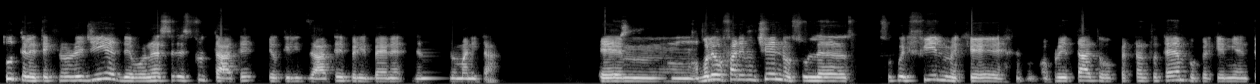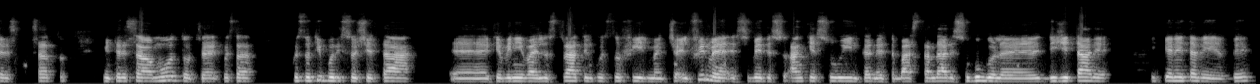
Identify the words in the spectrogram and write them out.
tutte le tecnologie devono essere sfruttate e utilizzate per il bene dell'umanità. Ehm, volevo fare un cenno sul, su quel film che ho proiettato per tanto tempo perché mi, mi interessava molto, cioè questa, questo tipo di società eh, che veniva illustrato in questo film. Cioè, il film si vede su, anche su internet, basta andare su Google e digitare il pianeta verde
